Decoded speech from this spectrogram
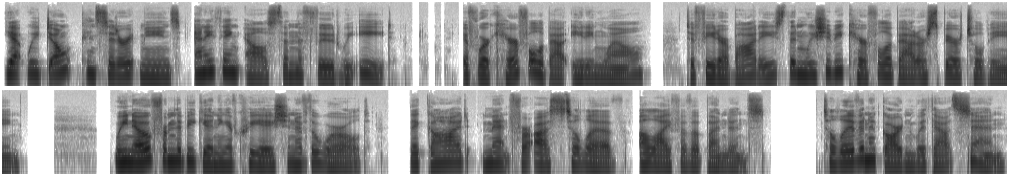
Yet we don't consider it means anything else than the food we eat. If we're careful about eating well to feed our bodies, then we should be careful about our spiritual being. We know from the beginning of creation of the world that God meant for us to live a life of abundance, to live in a garden without sin,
